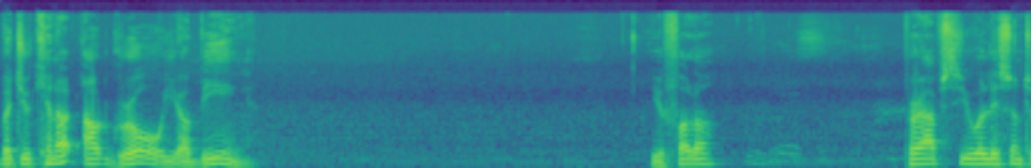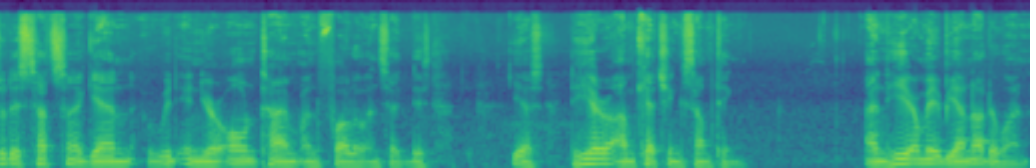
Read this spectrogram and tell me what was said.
but you cannot outgrow your being. You follow? Yes. Perhaps you will listen to this satsang again within your own time and follow and say this. Yes, here I'm catching something. And here maybe another one.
